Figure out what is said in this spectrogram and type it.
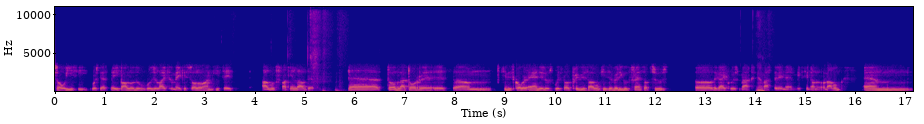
so easy. It was just, hey, Pablo, do, would you like to make a solo? And he said, I would fucking love that. uh, Todd La Torre, it's, um, he discovered Angelus with our previous album. He's a very good friend of Zeuss, uh, the guy who's max- Yeah. mastering and mixing on an album. And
